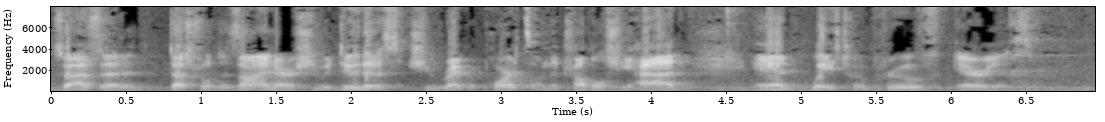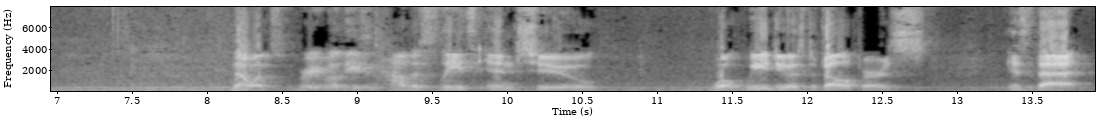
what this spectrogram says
So, as an industrial designer, she would do this. She would write reports on the trouble she had and ways to improve areas. Now, what's great about these and how this leads into what we do as developers is that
